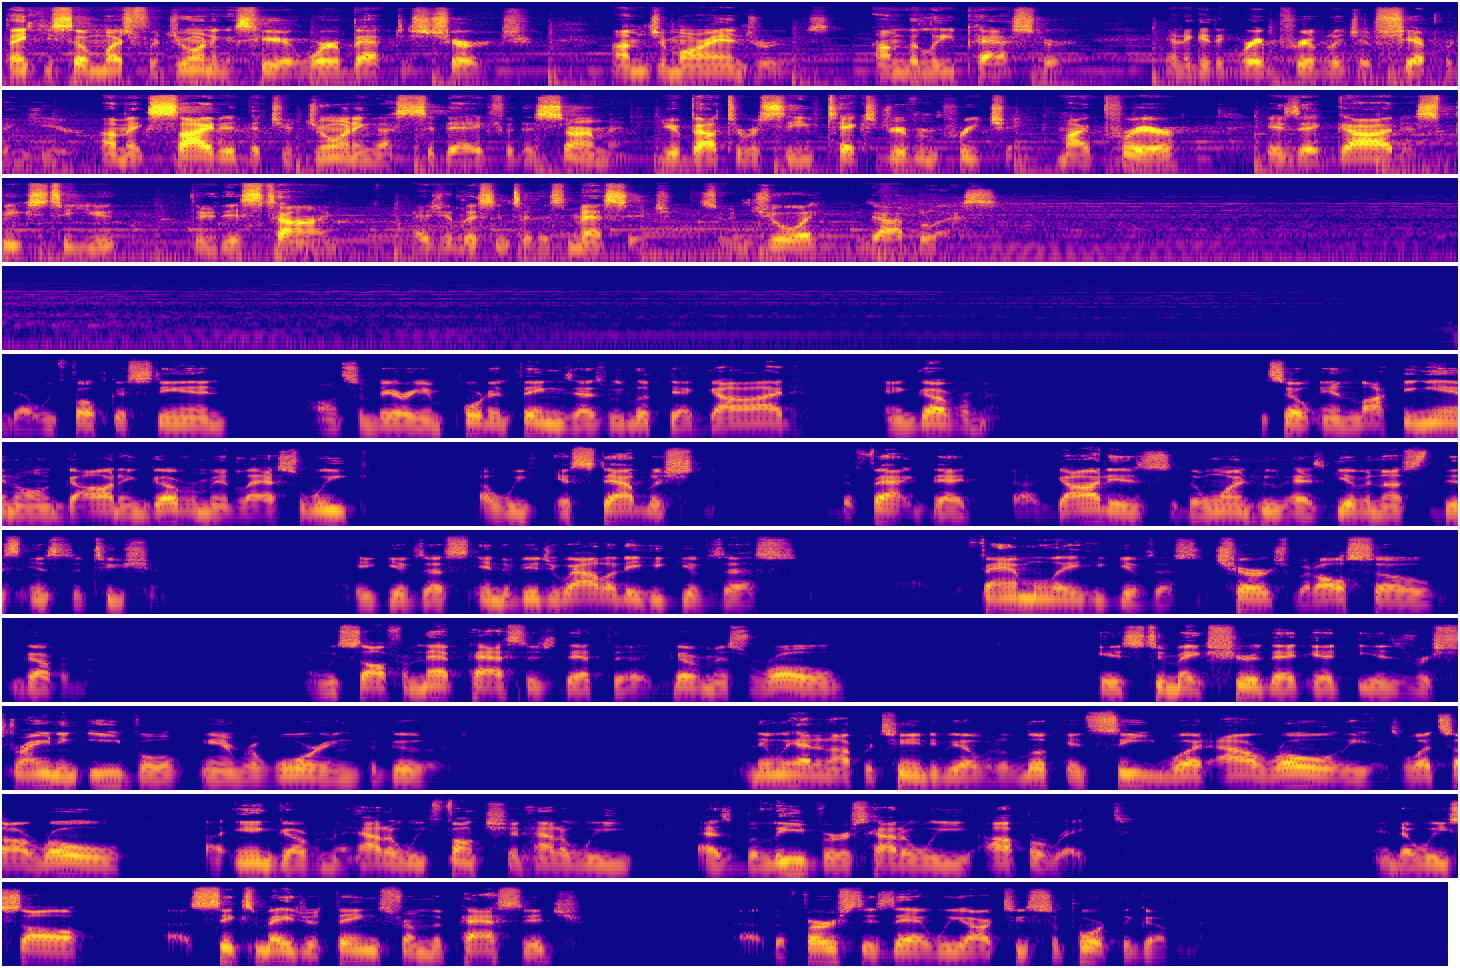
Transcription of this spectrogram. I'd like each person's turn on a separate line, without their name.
Thank you so much for joining us here at Word Baptist Church. I'm Jamar Andrews. I'm the lead pastor, and I get the great privilege of shepherding here. I'm excited that you're joining us today for this sermon. You're about to receive text driven preaching. My prayer is that God speaks to you through this time as you listen to this message. So enjoy, and God bless. We focused in on some very important things as we looked at God and government. And so, in locking in on God and government last week, uh, we established the fact that uh, God is the one who has given us this institution. He gives us individuality, He gives us uh, the family, He gives us the church, but also government. And we saw from that passage that the government's role is to make sure that it is restraining evil and rewarding the good. And then we had an opportunity to be able to look and see what our role is. What's our role uh, in government? How do we function? How do we, as believers, how do we operate? And that we saw uh, six major things from the passage. Uh, the first is that we are to support the government.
